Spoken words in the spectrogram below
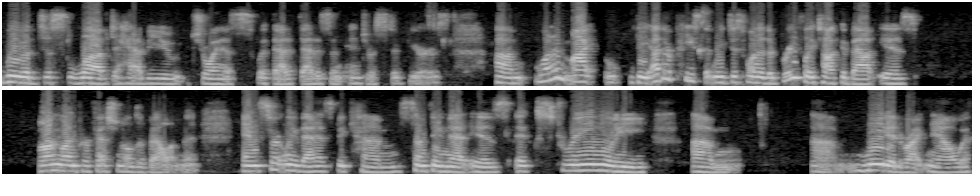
we would just love to have you join us with that if that is an interest of yours. Um, one of my, the other piece that we just wanted to briefly talk about is online professional development. And certainly that has become something that is extremely um, um, needed right now with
